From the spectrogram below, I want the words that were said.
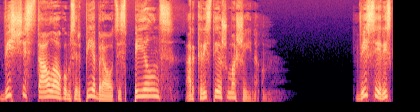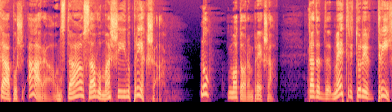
Viss šis stāvlaukums ir piebraucis pilns ar kristiešu mašīnām. Visi ir izkāpuši ārā un stāv savu mašīnu priekšā. Nu, motoram priekšā. Tātad metri tur ir trīs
